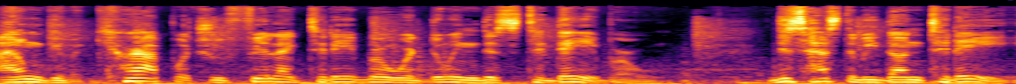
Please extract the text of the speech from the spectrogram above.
I don't give a crap what you feel like today, bro. We're doing this today, bro. This has to be done today.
